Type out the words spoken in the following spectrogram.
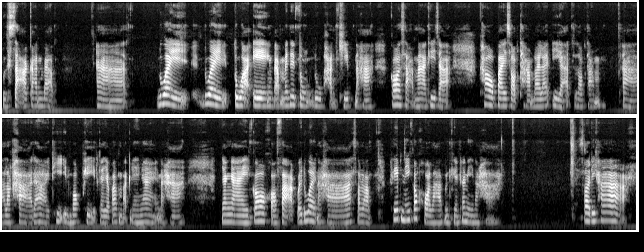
ปรึกษากันแบบอ่าด้วยด้วยตัวเองแบบไม่ได้ตรงดูผ่านคลิปนะคะ ก็สามารถที่จะเข้าไปสอบถามรายละเอียด สอบถาม ราคาได้ที่ inbox page กายภาพบำบัดง่ายๆนะคะยังไงก็ขอฝากไว้ด้วยนะคะสำหรับคลิปนี้ก็ขอลาเป็นเพียงเท่านี้นะคะ สวัสดีค่ะ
